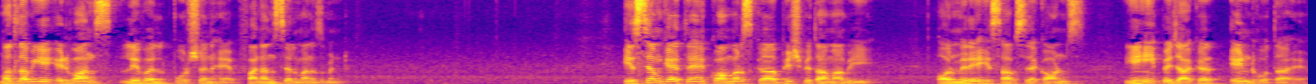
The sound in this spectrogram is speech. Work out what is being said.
मतलब ये एडवांस लेवल पोर्शन है फाइनेंशियल मैनेजमेंट इससे हम कहते हैं कॉमर्स का भीष्म पितामह भी। और मेरे हिसाब से अकाउंट्स यहीं पे जाकर एंड होता है।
